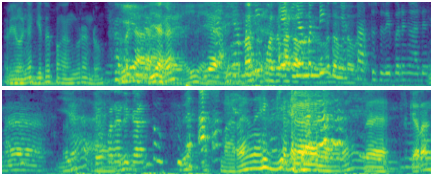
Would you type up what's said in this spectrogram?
realnya kita pengangguran dong Iya, Iya kan? Iya. Iya, yang masuk mending, masuk eh, yang masuk mending punya Betul, betul, status daripada nggak ada status. nah Iya. daripada digantung Asmara lagi. Asmara. nah sekarang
